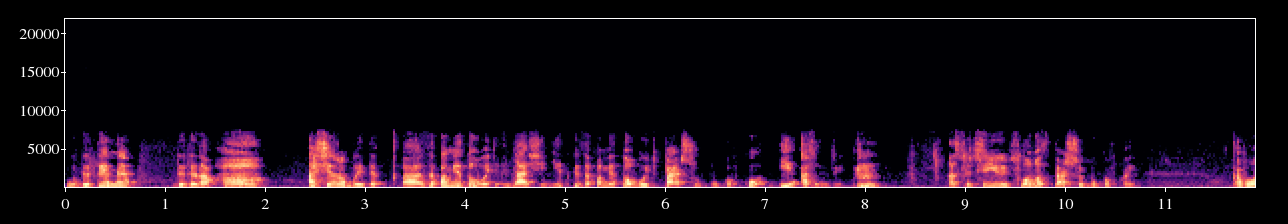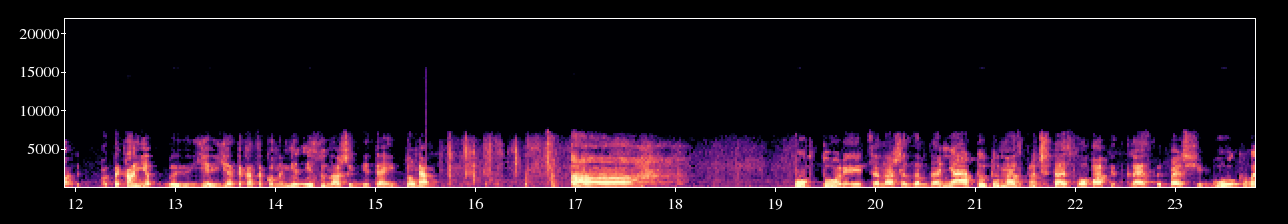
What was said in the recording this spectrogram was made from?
у дитини дитина. «О, а що робити? Е, Запам'ятовують наші дітки, запам'ятовують першу буковку і асоціюють слово з першою буковкою. От. Така є, є, є така закономірність у наших дітей. Тому е, повторюється наше завдання. Тут у нас прочитай слова, підкресли перші букви.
